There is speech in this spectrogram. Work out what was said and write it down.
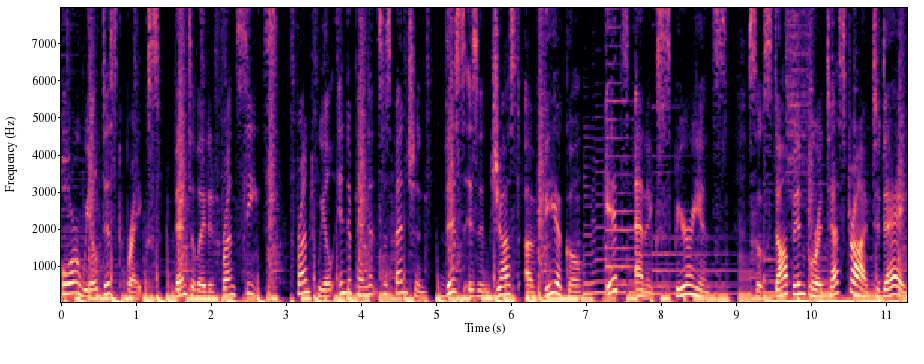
four-wheel disc brakes, ventilated front seats, front wheel independent suspension. This isn't just a vehicle, it's an experience. So stop in for a test drive today.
